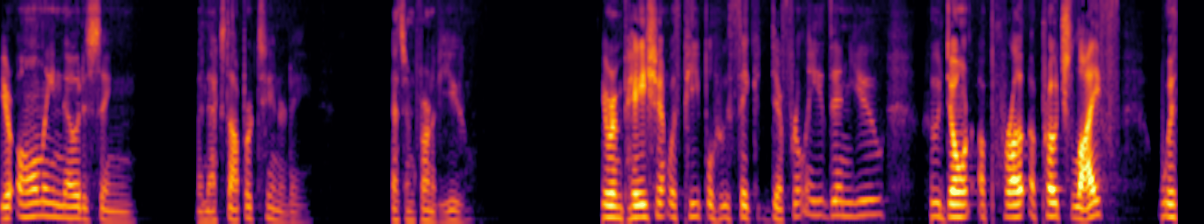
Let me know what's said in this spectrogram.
You're only noticing the next opportunity that's in front of you. You're impatient with people who think differently than you, who don't appro- approach life with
